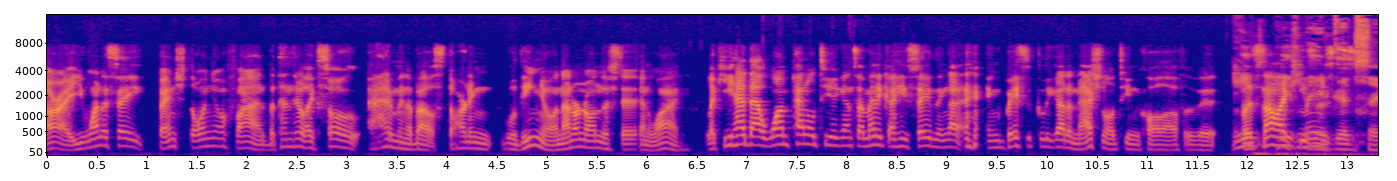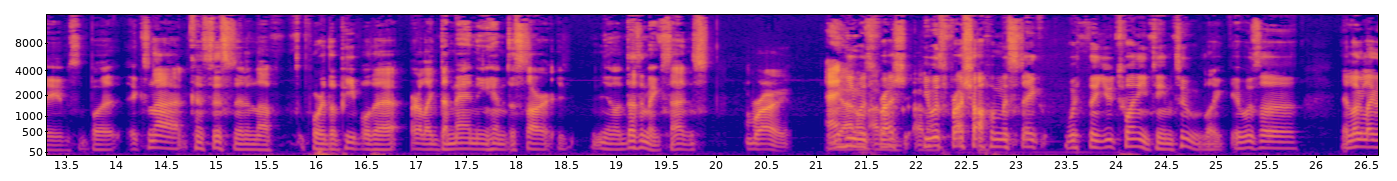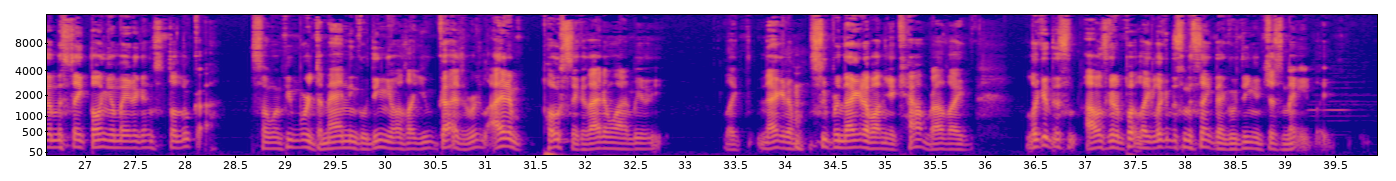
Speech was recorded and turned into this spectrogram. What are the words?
All right, you want to say bench Toño, fine, but then they're like so adamant about starting Gudiño, and I don't understand why. Like he had that one penalty against America, he saved and got and basically got a national team call off of it. but it's not like he's he's made this- good saves, but it's not consistent enough for the people that are like demanding him to start. You know, it doesn't make sense. right. And Yeah, he was fresh. He was fresh off a mistake with the U twenty team too. Like it was a, it looked like the mistake Toño made against Toluca. So when people were demanding Gudiño, I was like, you guys really? I didn't post it because I didn't want to be like negative, super negative on the account. But I was like, look at this. I was gonna put like, look at this mistake that Gudiño just made. Like,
